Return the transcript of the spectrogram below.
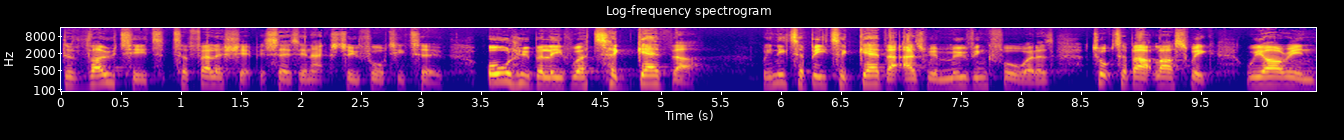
Devoted to fellowship it says in acts 2.42 all who believe were together. We need to be together as we're moving forward. As i talked about last week we are in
